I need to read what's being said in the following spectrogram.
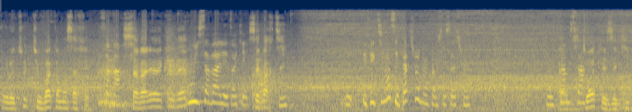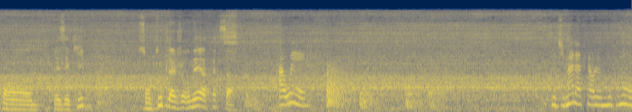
pour le truc, tu vois comment ça fait. Ça marche. Ça va aller avec le verre Oui, ça va aller, t'inquiète. C'est parti Effectivement, c'est perturbant comme sensation. Donc Alors, comme ça. Dis-toi que les équipes, en... les équipes sont toute la journée à faire ça. Ah ouais. J'ai du mal à faire le mouvement en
